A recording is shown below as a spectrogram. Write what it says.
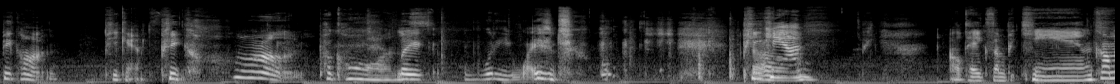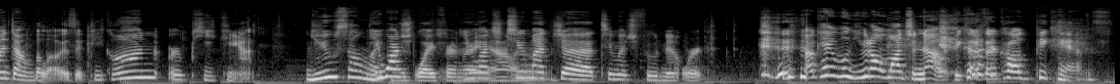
Pecan. Pecans. Pecan. Pecans. Like, what are you, white? pecan? Um, I'll take some pecans. Comment down below. Is it pecan or pecan? You sound like you watch my boyfriend You watch now. too much. Uh, too much Food Network. okay, well, you don't watch enough because they're called pecans.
